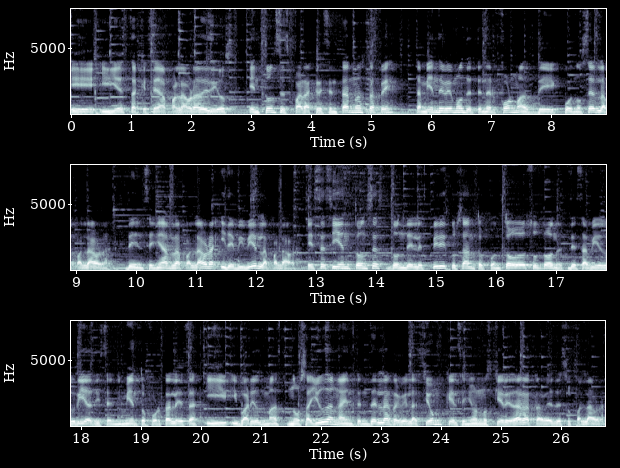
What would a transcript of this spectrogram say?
y esta que sea palabra de Dios, entonces para acrecentar nuestra fe también debemos de tener formas de conocer la palabra, de enseñar la palabra y de vivir la palabra. Es así entonces donde el Espíritu Santo con todos sus dones de sabiduría, discernimiento, fortaleza y, y varios más nos ayudan a entender la revelación que el Señor nos quiere dar a través de su palabra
